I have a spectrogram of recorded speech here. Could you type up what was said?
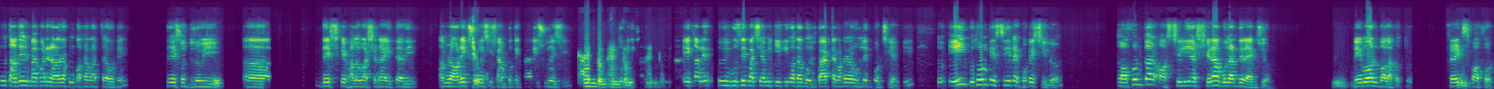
তো তাদের ব্যাপারে নানা রকম কথাবার্তা ওঠে। দেশদ্রোহী দেশকে ভালোবাসে না ইত্যাদি। আমরা অনেক শুনেছি সাম্প্রতিককালই শুনেছি। এখানে তুমি বুঝতেই পারছি আমি কি কি কথা বলছি কয়েকটা ঘটনা উল্লেখ করছি আর কি। তো এই প্রথম টেস্টে যেটা ঘটেছিল তখনকার অস্ট্রেলিয়ার সেরা বোলারদের একজন। ডেমন বলা হতো ফ্রেড হুম। স্পফোর্ড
